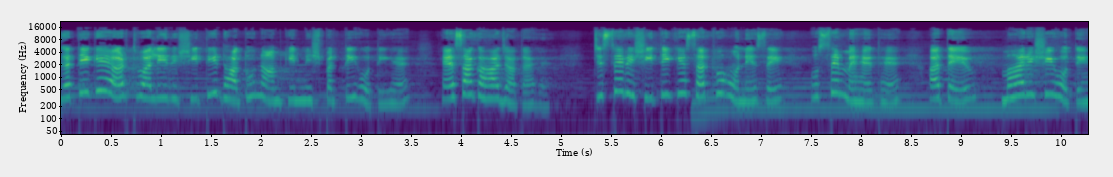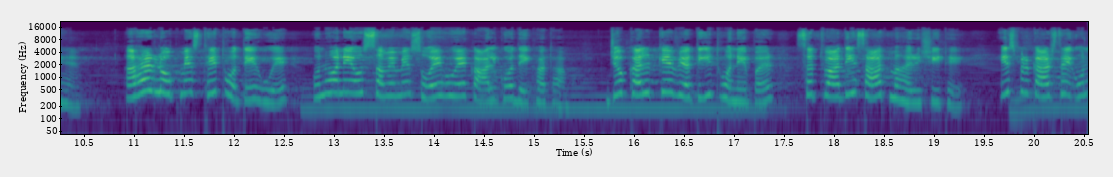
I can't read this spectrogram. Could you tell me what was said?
गति के अर्थ वाली ऋषिति धातु नाम की निष्पत्ति होती है, ऐसा कहा जाता है। जिससे ऋषिति के सत्व होने से उससे महत है, अतएव महर्षि होते हैं। अहर लोक में स्थित होते हुए उन्होंने उस समय में सोए हुए काल को देखा था, जो कल्प के व्यतीत होने पर सत्वादी सात महर्षि थे। इस प्रकार से उन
